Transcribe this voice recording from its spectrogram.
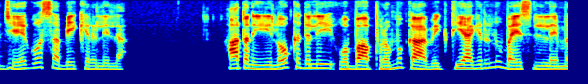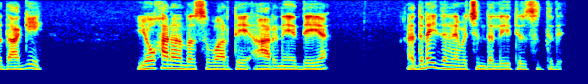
ಜಯಘೋಷ ಬೇಕಿರಲಿಲ್ಲ. ಆತನು ಈ ಲೋಕದಲ್ಲಿ ಒಬ್ಬ ಪ್ರಮುಖ ವ್ಯಕ್ತಿಯಾಗಿರಲು ಬಯಸಲಿಲ್ಲ ಎಂಬುದಾಗಿ ಯೋಹಾನನ ಸುವಾರ್ತೆ ಆರನೆಯ ದೇಯ ಹದಿನೈದನೇ ವಚನದಲ್ಲಿ ತಿಳಿಸುತ್ತದೆ.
